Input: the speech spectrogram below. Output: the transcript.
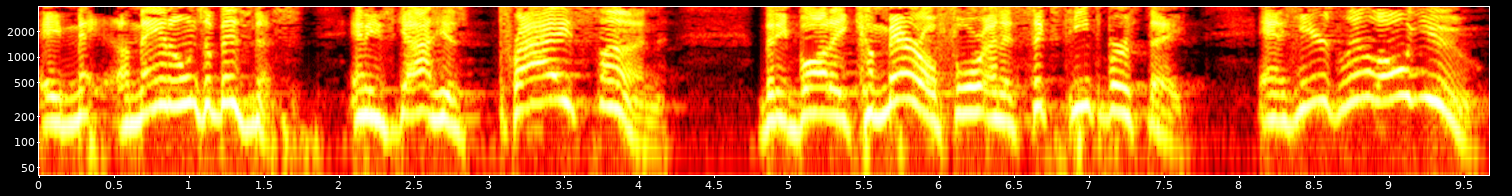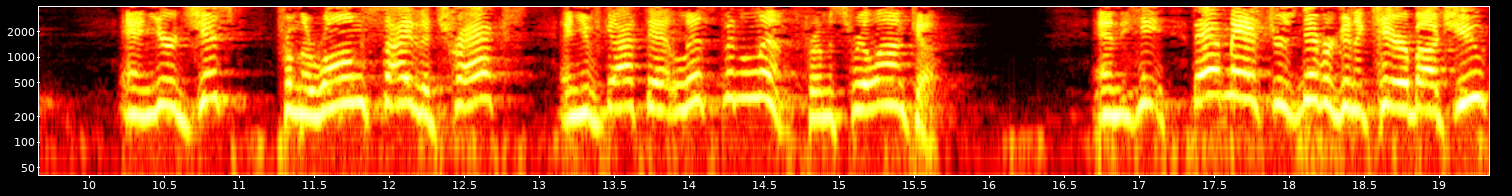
a, ma- a man owns a business, and he's got his prize son, that he bought a Camaro for on his 16th birthday. And here's little old you. And you're just from the wrong side of the tracks and you've got that lisp and limp from Sri Lanka. And he, that master's never gonna care about you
